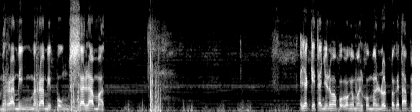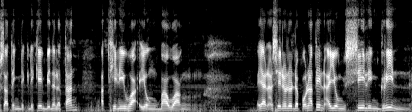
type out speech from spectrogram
Maraming marami pong salamat Ayan, kita nyo naman po mga mahal kong manonood. Pagkatapos ating dikdikin, binalatan at hiniwa yung bawang. Ayan, ang sinunod na po natin ay yung ceiling green.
